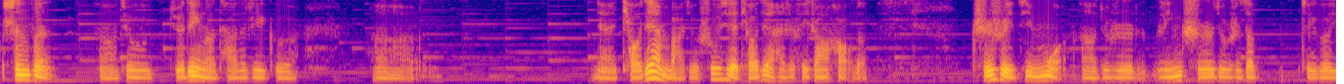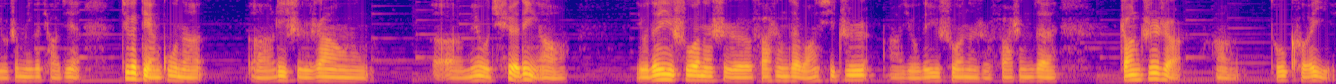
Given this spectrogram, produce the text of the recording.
身份，啊，就决定了他的这个，呃，呃，条件吧，就书写条件还是非常好的。池水浸墨啊，就是临池，就是在这个有这么一个条件。这个典故呢，呃，历史上。呃，没有确定啊，有的一说呢是发生在王羲之啊，有的一说呢是发生在张芝这儿啊，都可以。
